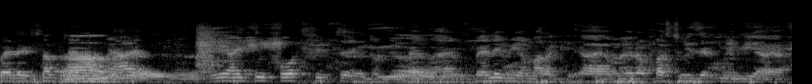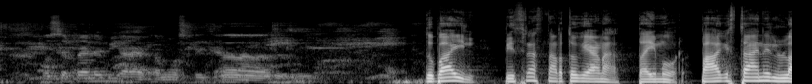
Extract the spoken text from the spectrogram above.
पहले सब चैनल में आया ये I think fourth fifth interview है मैं पहले भी हमारा कि- आया मेरा फर्स्ट विजिट में भी आया उससे पहले भी आया था मोस्टली ദുബായിൽ ബിസിനസ് നടത്തുകയാണ് തൈമൂർ പാകിസ്ഥാനിലുള്ള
